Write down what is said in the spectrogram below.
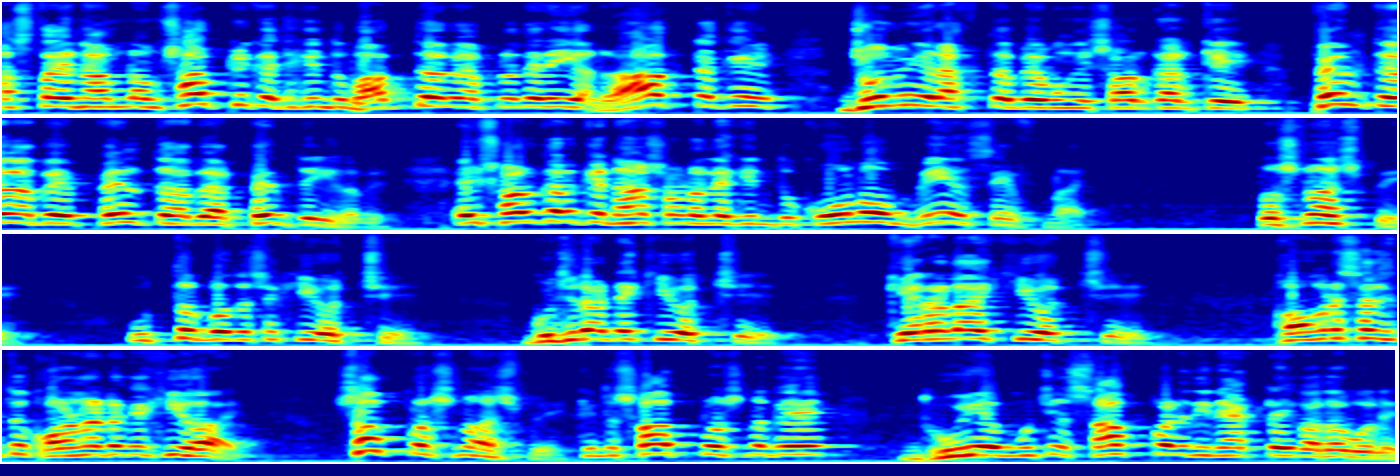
রাস্তায় নামলাম, সব ঠিক আছে, কিন্তু ভাবতে হবে আপনাদের এই রাগটাকে জমিয়ে রাখতে হবে এবং এই সরকারকে ফেলতে হবে ফেলতে হবে আর ফেলতেই হবে। এই সরকারকে না সরালে কিন্তু কোনো মেয়ে সেফ নয়। প্রশ্ন আসবে, উত্তরপ্রদেশে কি হচ্ছে? গুজরাটে কি হচ্ছে? কেরালায় কি হচ্ছে? কংগ্রেস শাসিত কর্ণাটকে কি হয়? সব প্রশ্ন আসবে, কিন্তু সব প্রশ্নকে ধুয়ে মুছে সাফ করে দিন একটাই কথা বলে,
